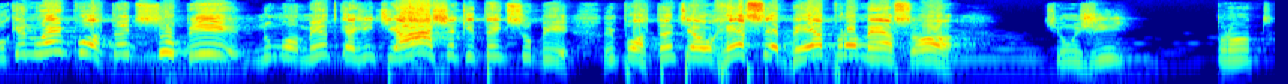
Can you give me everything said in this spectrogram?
Porque não é importante subir no momento que a gente acha que tem que subir. O importante é eu receber a promessa. Ó, te ungir, pronto.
